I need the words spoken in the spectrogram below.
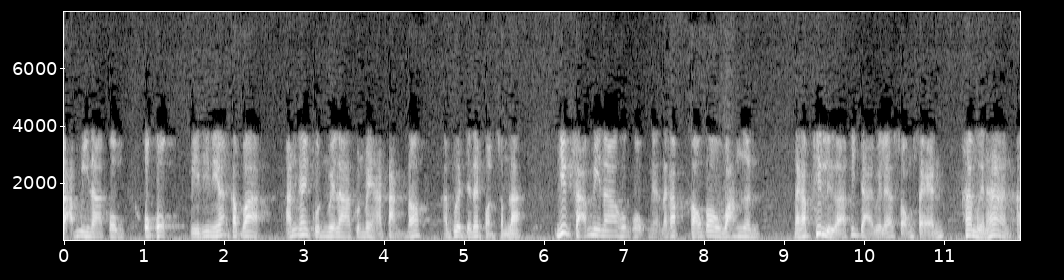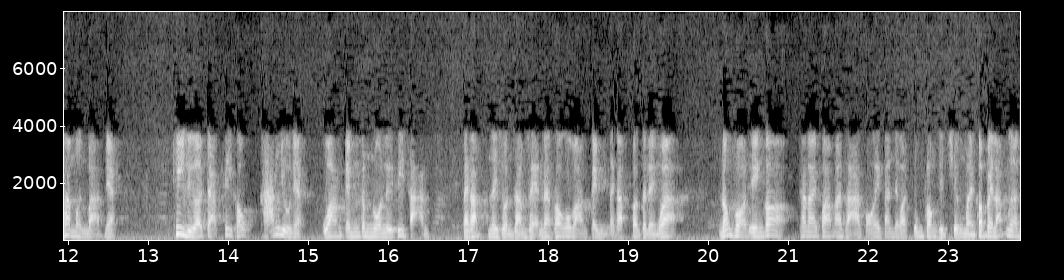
สามมีนาคมหกหกปีที่เนี้ยครับว่าอันให้คุณเวลาคุณไปหาตังค์เนาะเพื่อจะได้ผ่อนชำระยี่สามมีนาหกหกเนี่ยนะครับเขาก็วางเงินนะครับที่เหลือที่จ่ายไปแล้วสองแสนห้าหมื่นห้าห้าหมื่นบาทเนี่ยที่เหลือจากที่เขาค้างอยู่เนี่ย วางเต็มจำนวนเลยที่ศาลนะครับ ในส่วนสามแสนนะเขาก็วางเต็มนะครับ ก็แสดงว่า น้องฟอร์ดเองก็ทนายความอาสาของไอการจังหวัดคุ้มครองสิทธิเชียงใหม่ก็ไปรับเงิน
